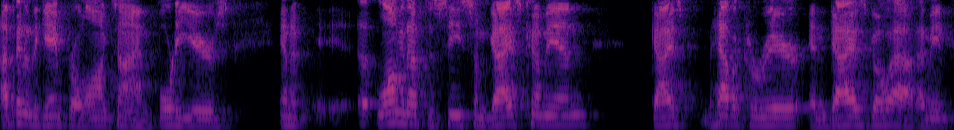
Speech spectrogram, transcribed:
I've been in the game for a long time, 40 years, and a, a, long enough to see some guys come in, guys have a career, and guys go out. I mean,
